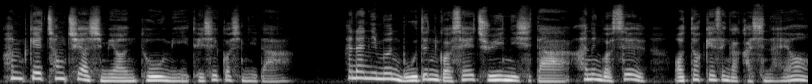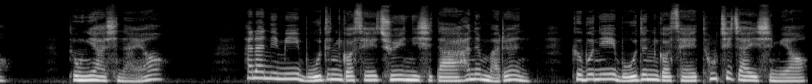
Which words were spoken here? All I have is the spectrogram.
함께 청취하시면 도움이 되실 것입니다. 하나님은 모든 것의 주인이시다 하는 것을 어떻게 생각하시나요? 동의하시나요? 하나님이 모든 것의 주인이시다 하는 말은 그분이 모든 것의 통치자이시며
